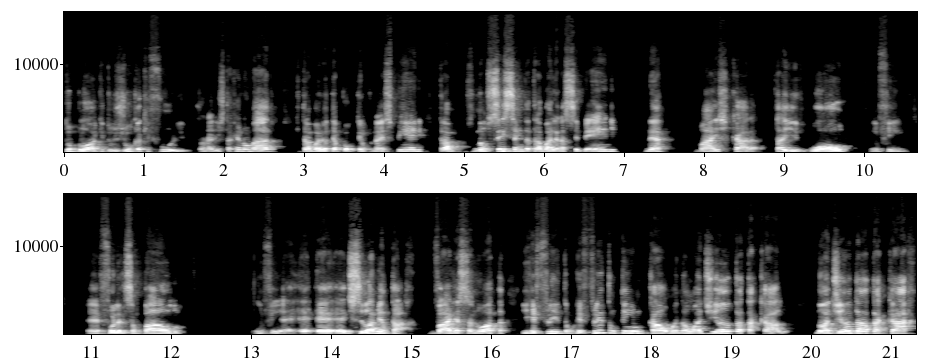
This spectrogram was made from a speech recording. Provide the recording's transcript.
do blog do Juca Kifuri, jornalista renomado, que trabalhou até pouco tempo na ESPN, não sei se ainda trabalha na CBN, né? Mas, cara, tá aí. UOL, enfim, é, Folha de São Paulo, enfim, é, é, é, é de se lamentar. Vale essa nota e reflitam, reflitam, tenham calma, não adianta atacá-lo. Não adianta atacar,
